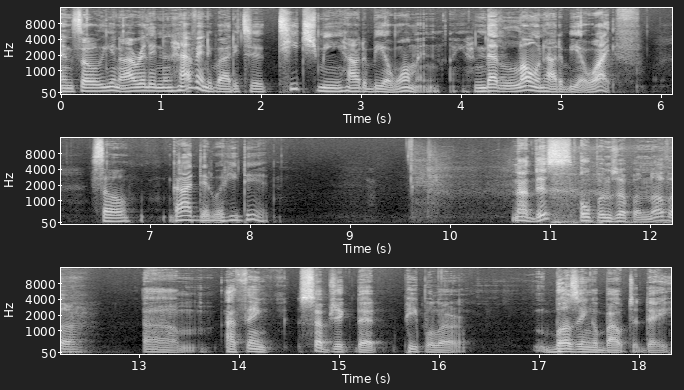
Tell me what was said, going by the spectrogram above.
And so, you know, I really didn't have anybody to teach me how to be a woman, let alone how to be a wife. So God did what he did. Now, this opens up another, um, I think, subject that people are buzzing about today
